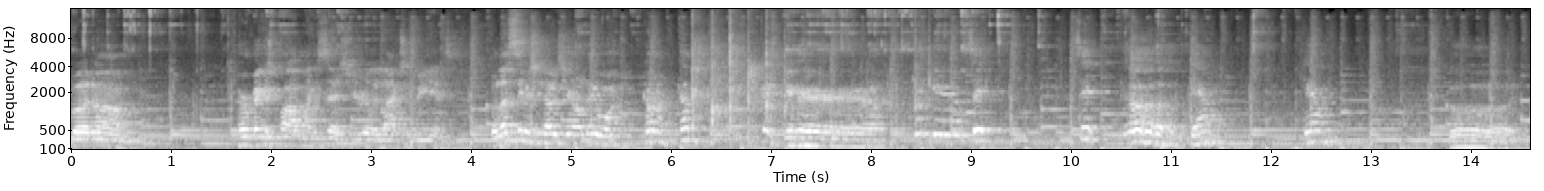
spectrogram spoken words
But um, her biggest problem, like I said, she really lacks obedience. But let's see what she knows here on day one. Kona, come. Good girl. Good girl. Sit. Sit. Good. Down. Down. Good.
